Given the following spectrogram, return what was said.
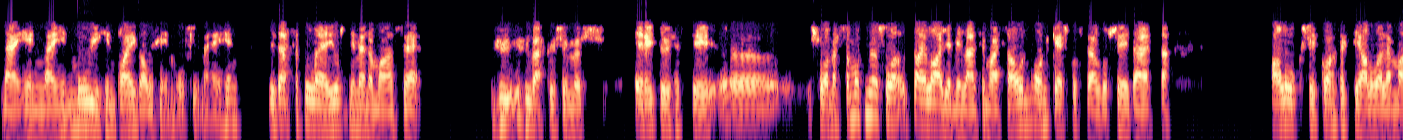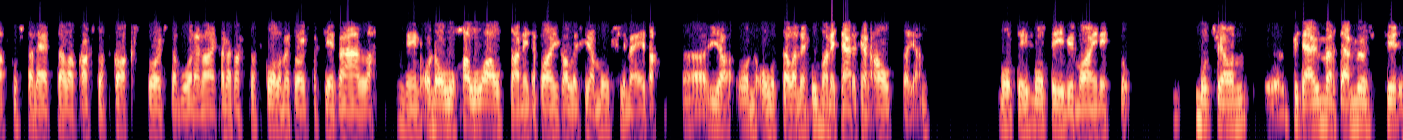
näihin, näihin muihin paikallisiin muslimeihin. Ja tässä tulee just nimenomaan se hy- hyvä kysymys, erityisesti ö, Suomessa, mutta myös la- tai laajemmin länsimaissa on, on keskusteltu siitä, että aluksi konfliktialueelle matkustaneet täällä 2012 vuoden aikana, 2013 keväällä, niin on ollut halu auttaa niitä paikallisia muslimeita ja on ollut tällainen humanitaarisen auttajan motiivi mainittu. Mutta se on, pitää ymmärtää myös, että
